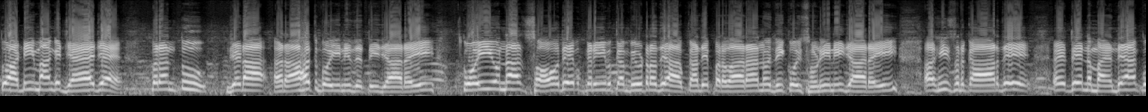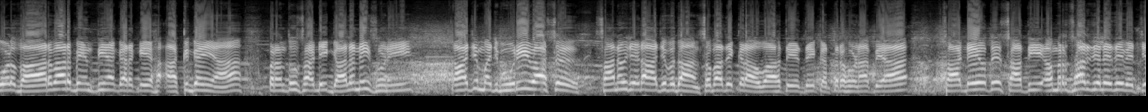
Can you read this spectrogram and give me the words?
ਤੁਹਾਡੀ ਮੰਗ ਜਾਇਜ਼ ਹੈ। ਪਰੰਤੂ ਜਿਹੜਾ ਰਾਹਤ ਕੋਈ ਨਹੀਂ ਦਿੱਤੀ ਜਾ ਰਹੀ, ਕੋਈ ਉਹਨਾਂ 100 ਦੇ ਕਰੀਬ ਕੰਪਿਊਟਰ ਅਧਿਆਪਕਾਂ ਦੇ ਪਰਿਵਾਰਾਂ ਨੂੰ ਦੀ ਕੋਈ ਸੁਣੀ ਨਹੀਂ ਜਾ ਰਹੀ। ਅਸੀਂ ਸਰਕਾਰ ਦੇ ਇਹਦੇ ਨੁਮਾਇੰਦਿਆਂ ਕੋਲ ਵਾਰ-ਵਾਰ ਬੇਨਤੀਆਂ ਕਰਕੇ ਅੱਕ ਗਏ ਆ ਪਰੰਤੂ ਸਾਡੀ ਗੱਲ ਨਹੀਂ ਸੁਣੀ। ਅੱਜ ਮਜਬੂਰੀ ਵਸ ਸਾਨੂੰ ਜਿਹੜਾ ਅੱਜ ਵਿਧਾਨ ਸਭਾ ਦੇ ਘਰਾਓ ਵਾਸਤੇ ਇੱਥੇ ਇਕੱਤਰ ਹੋਣਾ ਪਿਆ। ਸਾਡੇ ਉਤੇ ਸਾਥੀ ਅੰਮ੍ਰਿਤਸਰ ਜ਼ਿਲ੍ਹੇ ਦੇ ਵਿੱਚ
